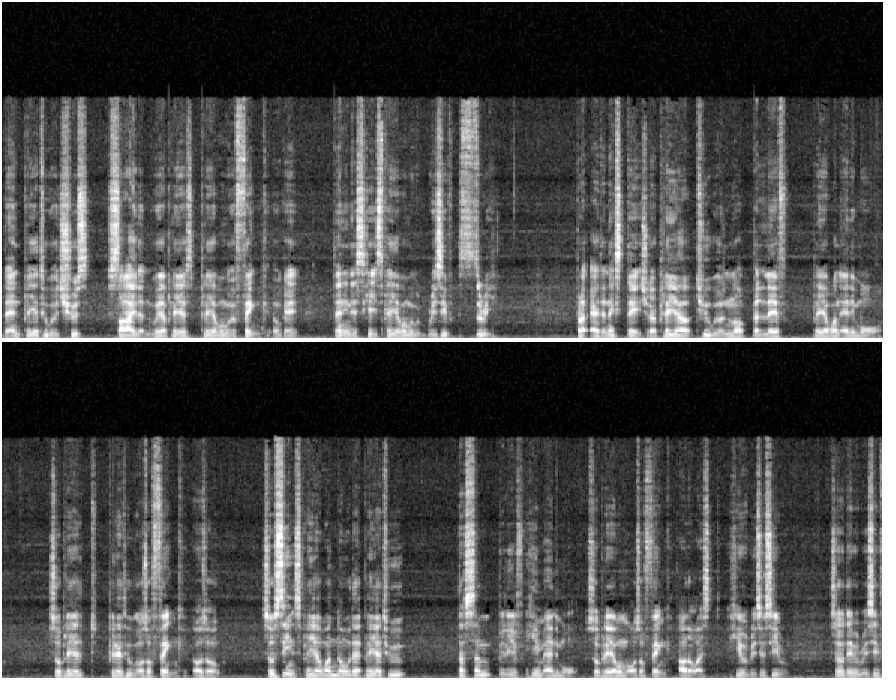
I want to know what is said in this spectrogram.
then player 2 will choose silent where players player 1 will think, okay, then in this case player 1 will receive 3. But at the next stage, the player 2 will not believe player 1 anymore. So player player 2 will also think also. So since player 1 know that player 2 doesn't believe him anymore, so player 1 will also think, otherwise he will receive 0. So they will receive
